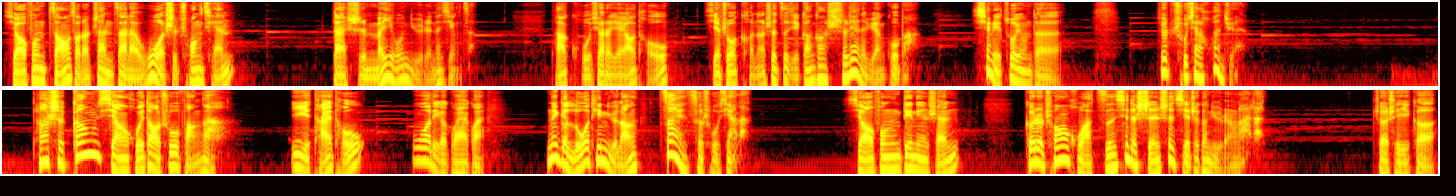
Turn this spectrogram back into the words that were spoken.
小峰早早的站在了卧室窗前，但是没有女人的影子。他苦笑着摇摇头，心说可能是自己刚刚失恋的缘故吧，心理作用的，就出现了幻觉。他是刚想回到书房啊，一抬头，我的个乖乖！那个裸体女郎再次出现了，小峰定定神，隔着窗户啊，仔细的审视起这个女人来了。这是一个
